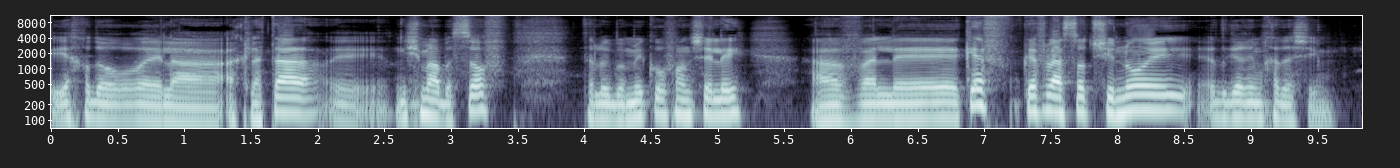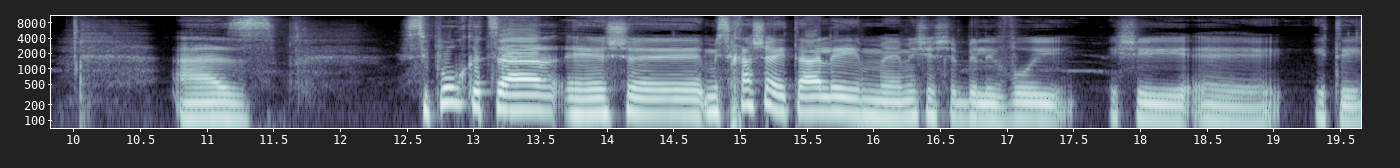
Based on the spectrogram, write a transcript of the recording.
יחדור אה, להקלטה, אה, נשמע בסוף, תלוי במיקרופון שלי, אבל אה, כיף, כיף לעשות שינוי, אתגרים חדשים. אז סיפור קצר אה, משיחה שהייתה לי עם אה, מישהי שבליווי אישי אה, איתי.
